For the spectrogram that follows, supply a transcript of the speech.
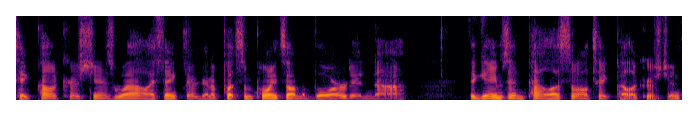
take Pella Christian as well. I think they're going to put some points on the board, and uh, the game's in Pella, so I'll take Pella Christian.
